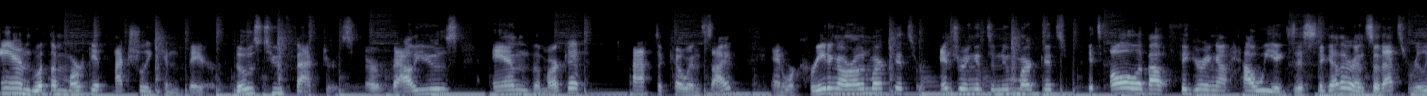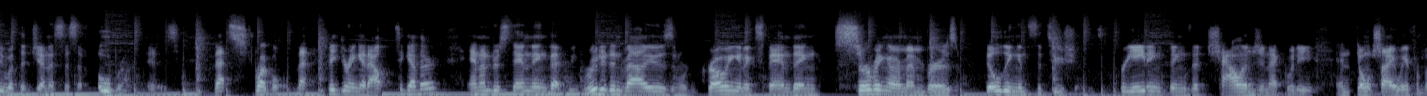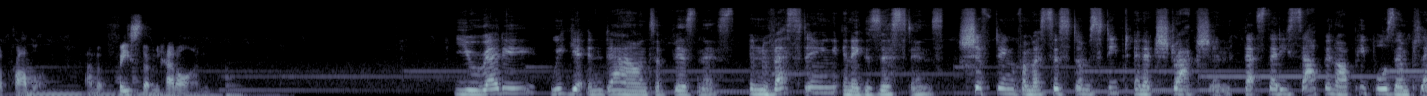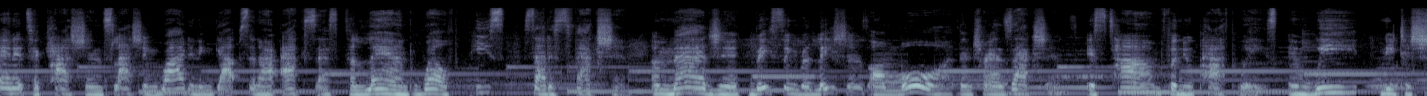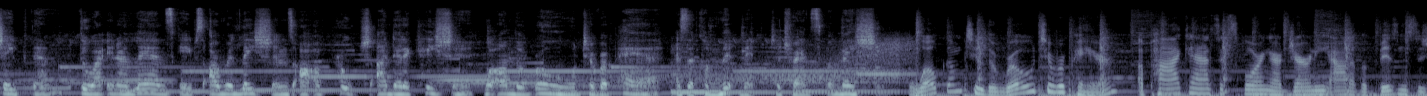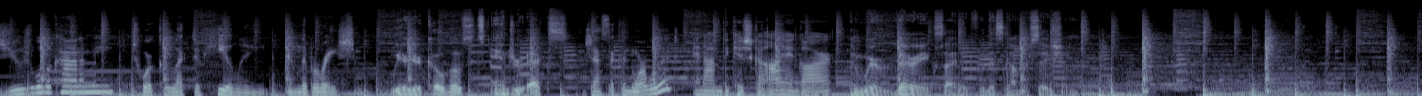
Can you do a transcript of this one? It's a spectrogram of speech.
and what the market actually can bear. Those two factors, our values and the market, have to coincide. And we're creating our own markets, we're entering into new markets. It's all about figuring out how we exist together. And so that's really what the genesis of Obran is that struggle, that figuring it out together, and understanding that we rooted in values and we're growing and expanding, serving our members, building institutions, creating things that challenge inequity and don't shy away from the problem, face them head on. You ready? We getting down to business. Investing in existence, shifting from a system steeped in extraction that steady sapping our peoples and planet to cash in, slashing, widening gaps in our access to land, wealth, peace, satisfaction. Imagine basing relations on more than transactions. It's time for new pathways, and we need to shape them through our inner landscapes, our relations, our approach, our dedication. We're on the road to repair as a commitment to transformation. Welcome to The Road to Repair, a podcast exploring our journey out of a business as usual economy toward collective healing and liberation. We are your co hosts, Andrew X, Jessica Norwood, and I'm Nikishka Iyengar. And we're very excited for this conversation.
